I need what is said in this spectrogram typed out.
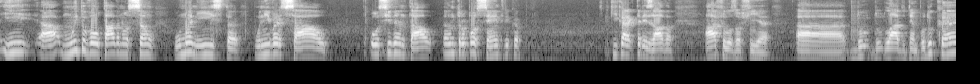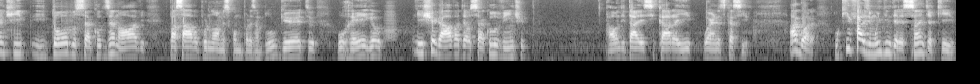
e ah, muito voltada à noção humanista, universal, ocidental, antropocêntrica, que caracterizava a filosofia do, do lado do tempo do Kant e, e todo o século XIX, passava por nomes como, por exemplo, o Goethe, o Hegel, e chegava até o século XX onde está esse cara aí, o Ernest Cassirer. Agora, o que faz muito interessante aqui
